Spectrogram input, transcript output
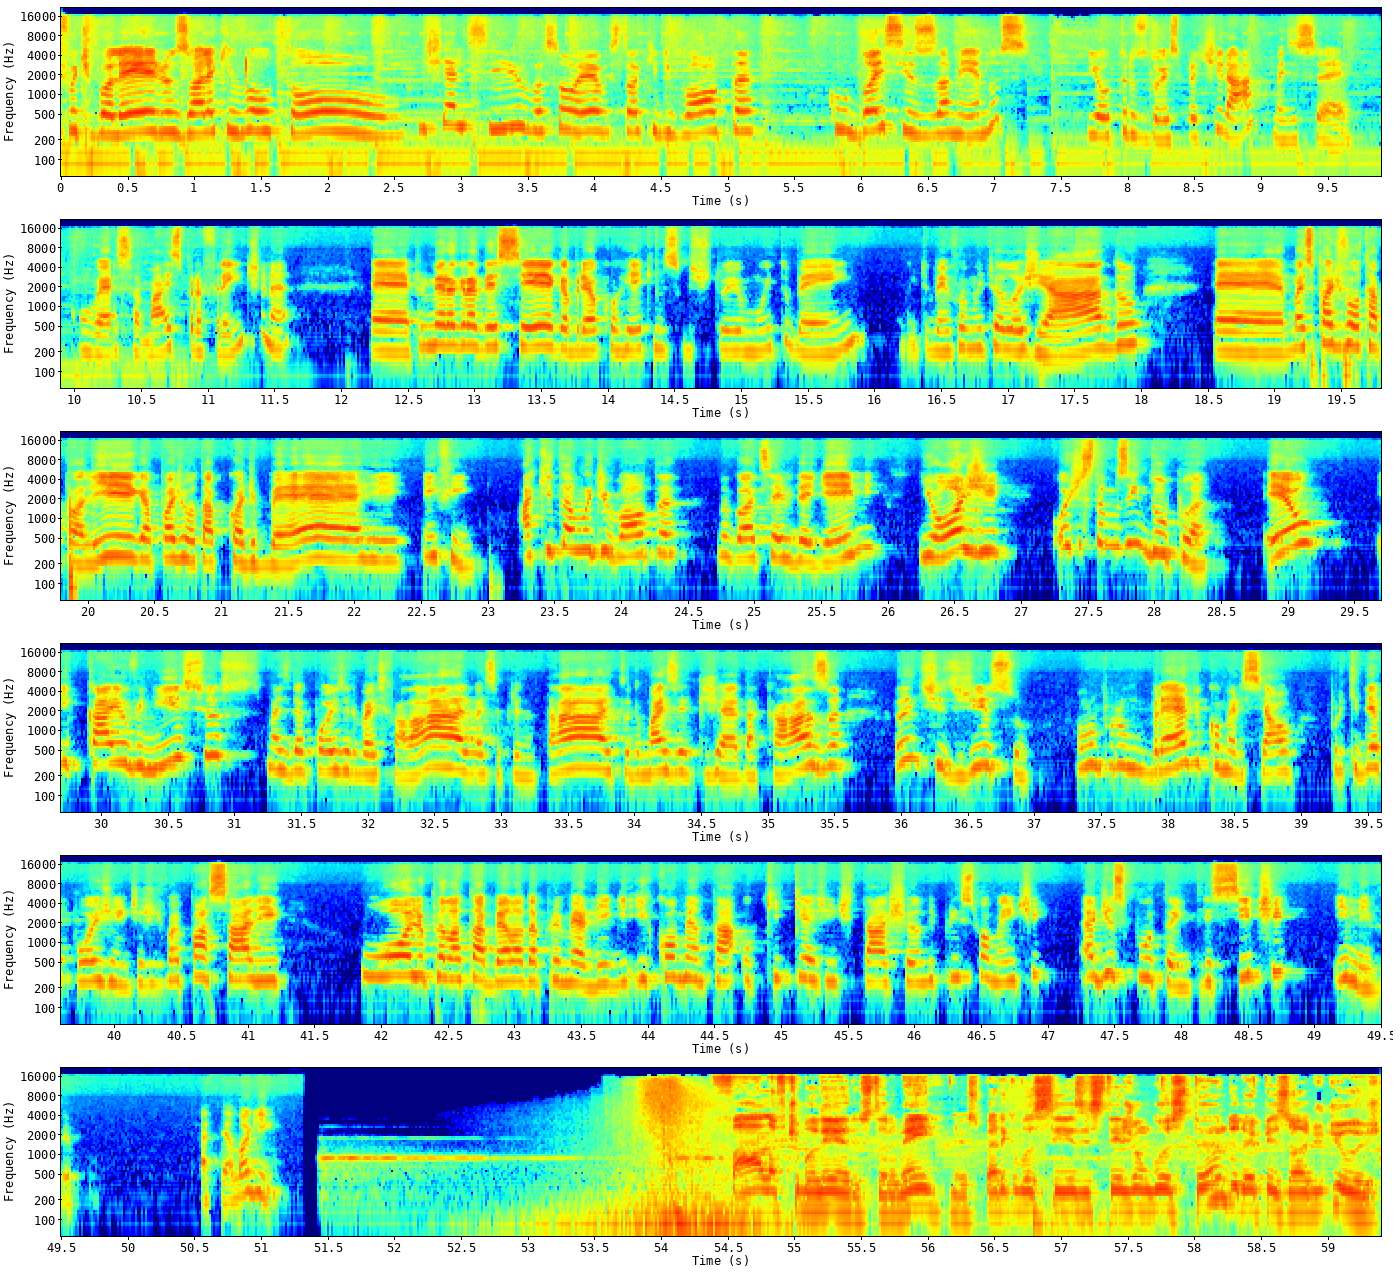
Futeboleiros, olha quem voltou! Michele Silva, sou eu, estou aqui de volta com dois sisos a menos e outros dois para tirar, mas isso é conversa mais para frente, né? É, primeiro agradecer Gabriel Corrêa, que me substituiu muito bem, muito bem, foi muito elogiado. É, mas pode voltar para a Liga, pode voltar para o Código BR, enfim. Aqui estamos de volta no God Save the Game e hoje, hoje estamos em dupla. Eu e Caio Vinícius, mas depois ele vai falar, ele vai se apresentar e tudo mais, ele que já é da casa. Antes disso, vamos para um breve comercial, porque depois, gente, a gente vai passar ali o olho pela tabela da Premier League e comentar o que, que a gente está achando e principalmente a disputa entre City e Liverpool. Até logo. Fala, futeboleiros, tudo bem? Eu espero que vocês estejam gostando do episódio de hoje.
